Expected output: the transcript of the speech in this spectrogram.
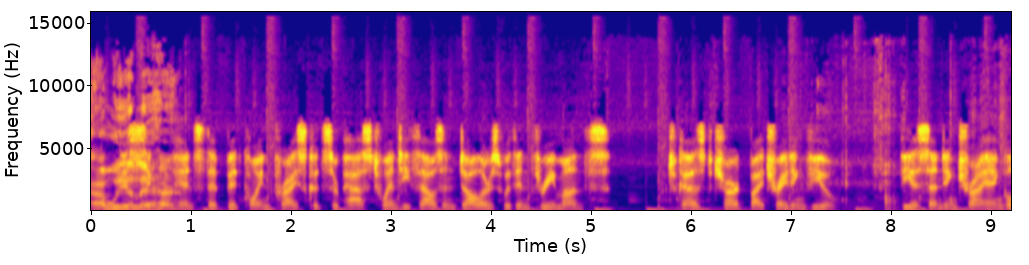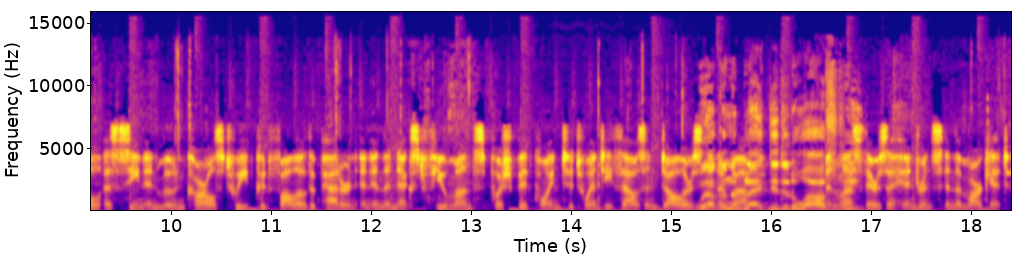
I will This let signal her. hints that Bitcoin price could surpass $20,000 within three months. Tgust chart by TradingView. The ascending triangle as seen in Moon Carl's tweet could follow the pattern and in the next few months push Bitcoin to $20,000 and Welcome to. Black Digital Wall Street. Unless there's a hindrance in the market,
